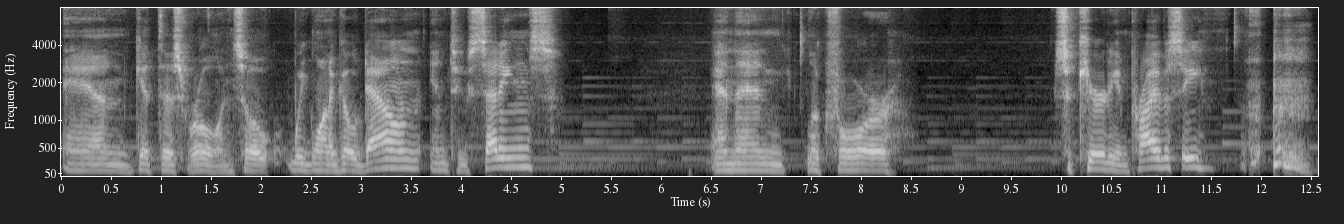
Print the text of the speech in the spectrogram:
and get this rolling. So we want to go down into settings and then look for security and privacy.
